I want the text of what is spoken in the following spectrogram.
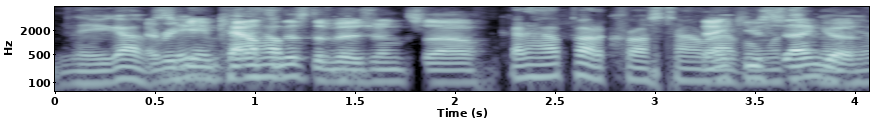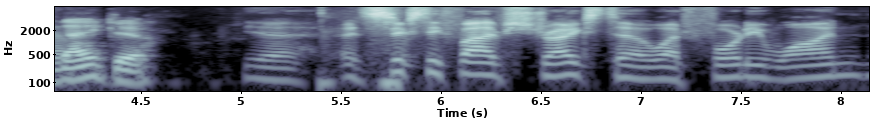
There you go. Every See, game we gotta counts in this division. So Gotta help out a crosstown thank rival you, once in Senga. yeah. Thank you. Yeah. And 65 strikes to what, 41?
